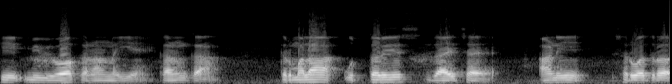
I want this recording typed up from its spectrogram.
की मी विवाह करणार नाही आहे कारण का? तर मला उत्तरेस जायचं आहे. आणि सर्वत्र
